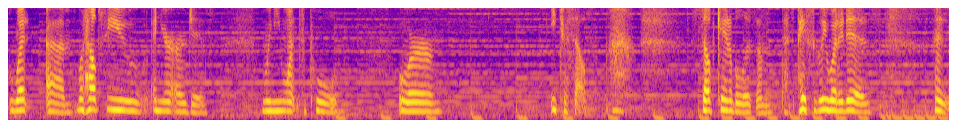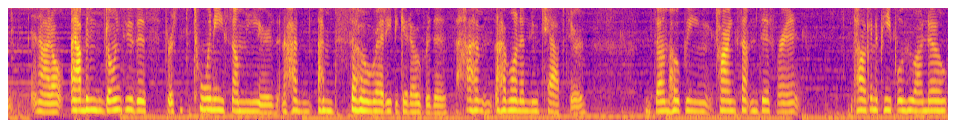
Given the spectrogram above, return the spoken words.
what, um, what helps you in your urges when you want to pull, or eat yourself. Self cannibalism. That's basically what it is. And and I don't I've been going through this for 20 some years and I'm I'm so ready to get over this. I'm I want a new chapter. And so I'm hoping trying something different, talking to people who I know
